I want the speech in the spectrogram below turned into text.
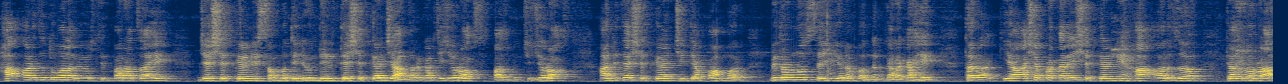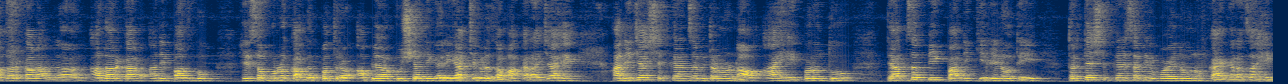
हा अर्ज तुम्हाला व्यवस्थित भरायचा आहे. ज्या शेतकऱ्यांनी संमती लिहून दिली त्या शेतकऱ्यांच्या आधार कार्डची झेरॉक्स पासबुकची झेरॉक्स आणि त्या शेतकऱ्यांची त्या फॉर्मवर मित्रांनो सही घेणं बंधनकारक आहे. तर या अशा प्रकारे शेतकऱ्यांनी हा अर्ज त्याचबरोबर आधार कार्ड आधार कार्ड आणि पासबुक हे संपूर्ण कागदपत्र आपल्याला कृषी अधिकारी यांच्याकडे जमा करायचे आहे. आणि ज्या शेतकऱ्यांचं मित्रांनो नाव आहे परंतु त्यांचं पीक पाणी केले नव्हते तर त्या शेतकऱ्यांसाठी उपाययोजना म्हणून काय करायचं आहे?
